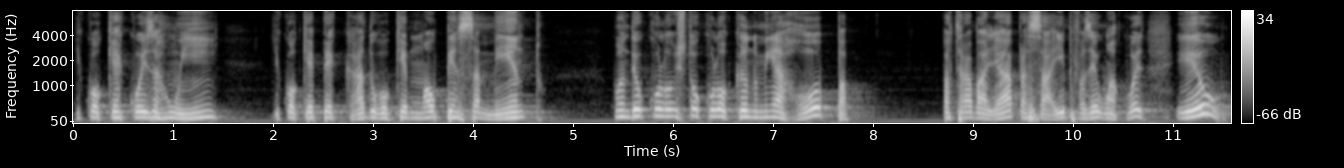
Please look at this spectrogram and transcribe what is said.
de qualquer coisa ruim, de qualquer pecado, qualquer mau pensamento. Quando eu estou colocando minha roupa para trabalhar, para sair, para fazer alguma coisa, eu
